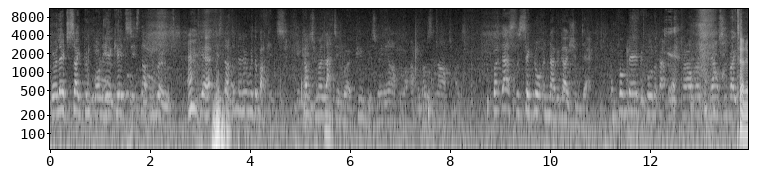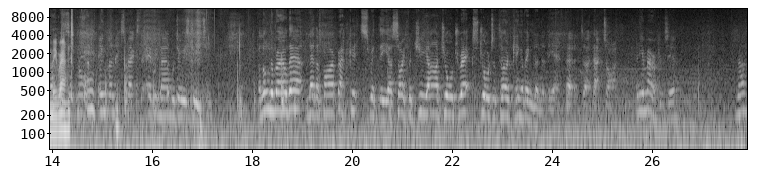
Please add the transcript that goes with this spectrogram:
We're allowed to say poop on here, kids. It's nothing rude. yeah, it's nothing to do with the buckets. Comes from a Latin word, puppis, meaning upper, uppermost and aftermost. But that's the signal and navigation deck. And from there, before the Battle of Trafalgar, Nelson raised Turning me round. Signal, England expects that every man will do his duty. Along the rail there, leather fire brackets with the uh, cipher GR George Rex, George III, King of England at the end at uh, that time. Any Americans here? No?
